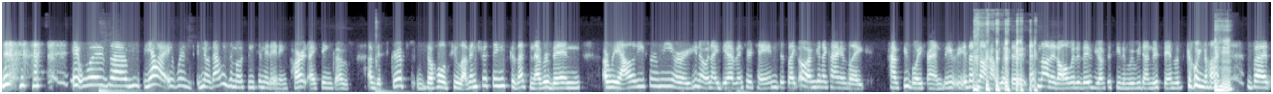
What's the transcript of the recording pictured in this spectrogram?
it was um yeah it was no that was the most intimidating part i think of of the script the whole two love interest things because that's never been a reality for me or you know an idea i've entertained. Just like oh i'm gonna kind of like have two boyfriends. You- that's not how what the that's not at all what it is. You have to see the movie to understand what's going on. Mhm. but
